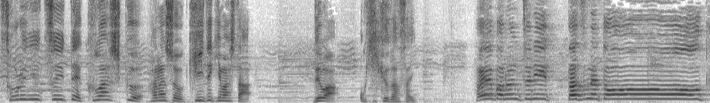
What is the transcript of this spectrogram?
それについて詳しく話を聞いてきました。ではお聞きください。ハエバルンチュに尋ねトーク。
